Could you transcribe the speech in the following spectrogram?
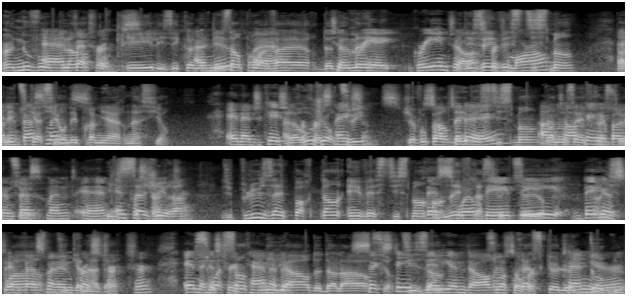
un nouveau plan pour créer les, emplois verts de demain et des investissements dans l'éducation des Premières Nations. And education Alors for First Nations. je vous So parle today, d'investissement dans I'm nos infrastructures. in Il s'agira du plus important investissement en This be infrastructure dans l'histoire du Canada. infrastructure in the history of 60 Canada. milliards de dollars sur 60 10 ans, billion dollars soit presque le 10 double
